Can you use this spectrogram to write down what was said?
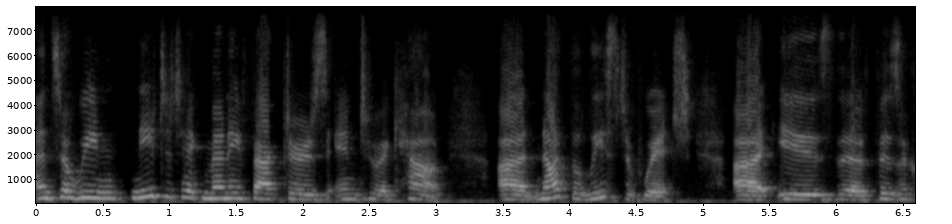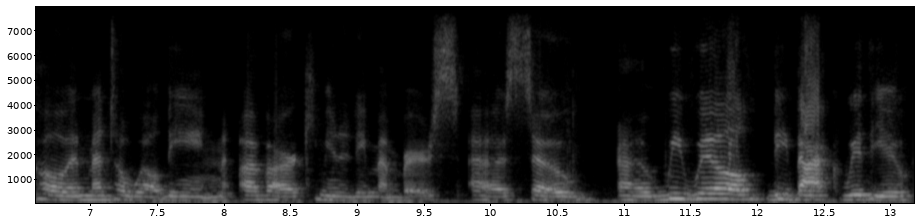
And so we need to take many factors into account, uh, not the least of which uh, is the physical and mental well-being of our community members. Uh, so uh, we will be back with you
